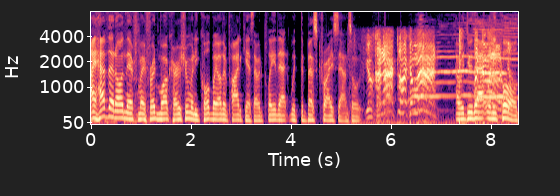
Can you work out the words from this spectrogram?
I have that on there for my friend Mark Hersham. When he called my other podcast, I would play that with the best cry sound. So You can act like a man! I would do that when he called.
